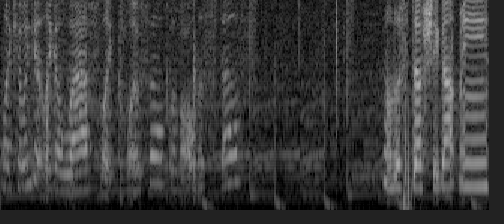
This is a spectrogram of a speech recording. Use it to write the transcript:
Like, can we get like a last like close-up of all this stuff? All the stuff she got me.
